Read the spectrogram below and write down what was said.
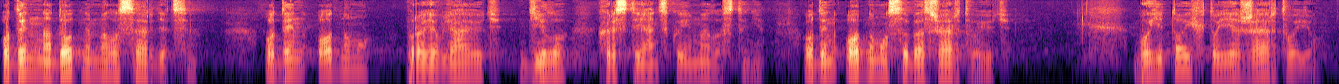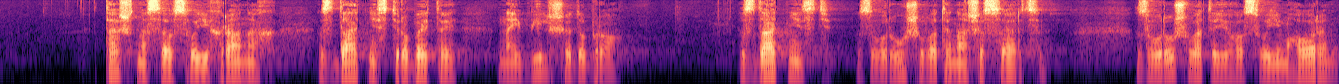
один над одним милосердяться, один одному проявляють діло християнської милостині, один одному себе жертвують. Бо і той, хто є жертвою, теж несе в своїх ранах здатність робити найбільше добро, здатність зворушувати наше серце, зворушувати його своїм горем,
